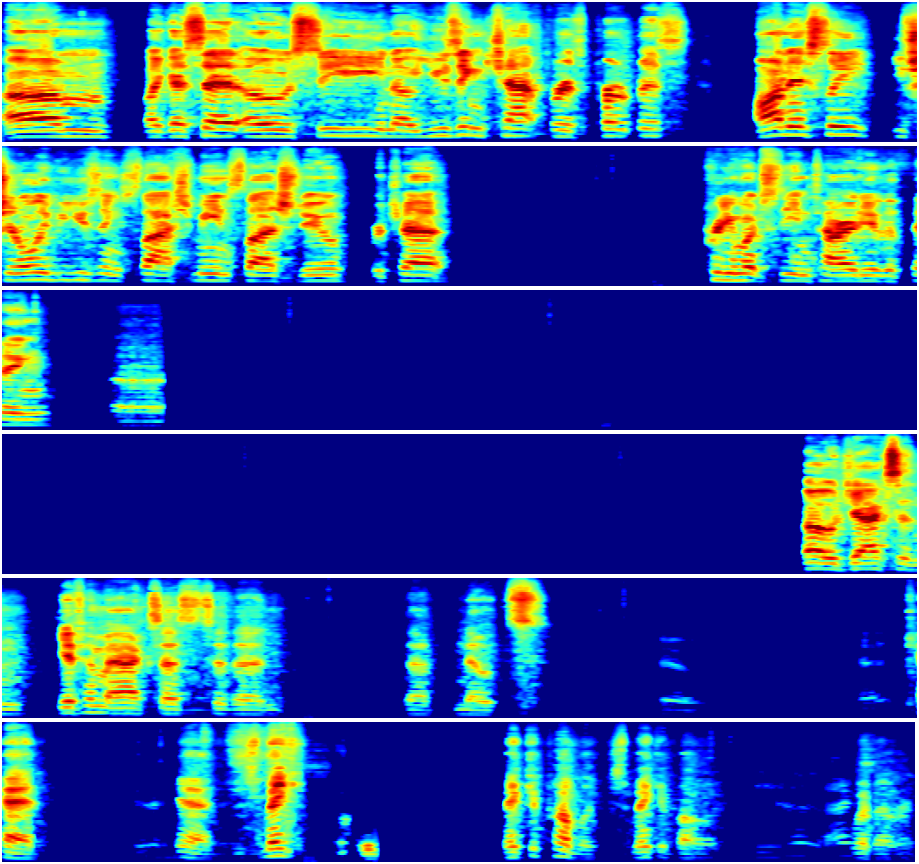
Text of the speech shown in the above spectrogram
that later. Um, like I said, OC, you know, using chat for its purpose. Honestly, you should only be using slash me and slash do for chat. Pretty much the entirety of the thing. Uh, oh, Jackson, give him access to the the notes. Who? Ted? Ked. Yeah, just make make it public. Just make it public. He has access. Whatever.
